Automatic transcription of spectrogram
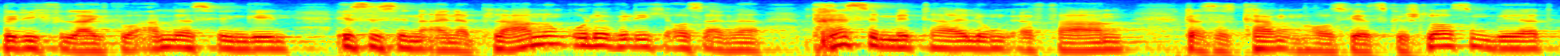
will ich vielleicht woanders hingehen? Ist es in einer Planung oder will ich aus einer Pressemitteilung erfahren, dass das Krankenhaus jetzt geschlossen wird?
